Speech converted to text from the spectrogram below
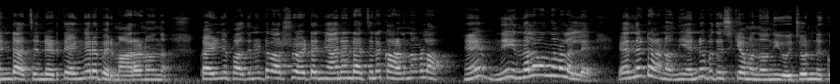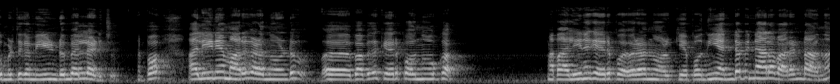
എന്റെ അച്ഛന്റെ അടുത്ത് എങ്ങനെ പെരുമാറണമെന്ന്. കഴിഞ്ഞ പതിനെട്ട് വർഷമായിട്ട് ഞാൻ എന്റെ അച്ഛനെ കാണുന്നവളാ. ഏ നീ ഇന്നലെ വന്നവളല്ലേ? എന്നിട്ടാണോ നീ എന്നെ ഉപദേശിക്കാൻ വന്നതെന്ന് ചോദിച്ചുകൊണ്ട് നിൽക്കുമ്പോഴത്തേക്ക് വീണ്ടും ബെല്ലടിച്ചു. അപ്പോൾ അലീനെ മറികടന്നുകൊണ്ട് ബബിത കയറി പോകാൻ നോക്കുക. അപ്പോൾ അലീന കയറി പോരാൻ നോക്കിയപ്പോൾ നീ എന്റെ പിന്നാലെ വരണ്ടാന്ന്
